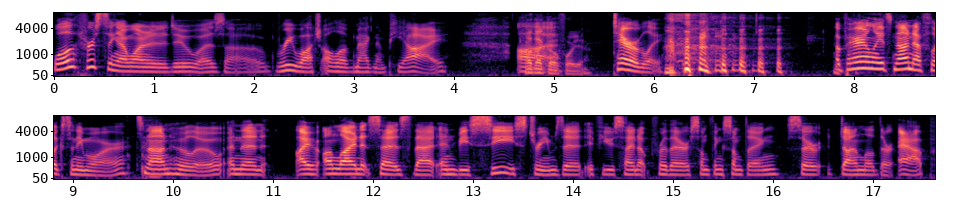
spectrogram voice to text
well, the first thing I wanted to do was uh, rewatch all of Magnum PI. How'd that Uh, go for you? Terribly. Apparently, it's not Netflix anymore. It's not on Hulu. And then I online it says that NBC streams it if you sign up for their something something, ser- download their app.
